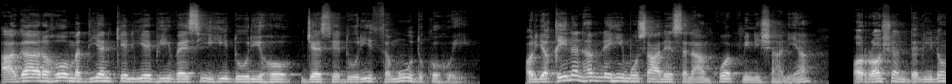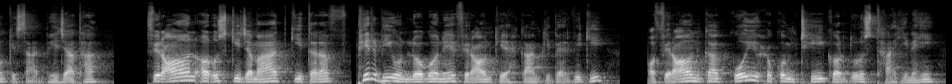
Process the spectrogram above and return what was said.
آگاہ رہو، مدین کے لیے بھی ویسی ہی دوری ہو جیسے دوری سمود کو ہوئی۔ اور یقیناً ہم نے ہی موسا علیہ السلام کو اپنی نشانیاں اور روشن دلیلوں کے ساتھ بھیجا تھا۔ فرعون اور اس کی جماعت کی طرف پھر بھی ان لوگوں نے فرعون کے احکام کی پیروی کی اور فرعون کا کوئی حکم ٹھیک اور درست تھا ہی نہیں۔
